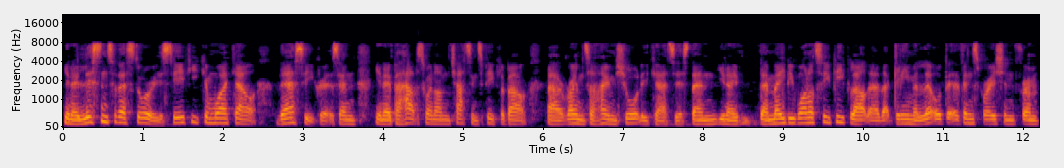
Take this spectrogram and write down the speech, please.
you know, listen to their stories, see if you can work out their secrets. And, you know, perhaps when I'm chatting to people about uh, Rome to home shortly, Curtis, then, you know, there may be one or two people out there that glean a little bit of inspiration from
